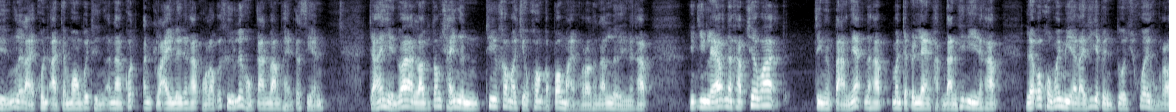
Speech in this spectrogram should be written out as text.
ถึงหลาย ๆ คนอาจจะมองไปถึงอนาคตอันไกลเลยนะครับ ของเราก็คือเรื่องของการวางแผนเกษียณ จะให้เห็นว่าเราจะต้องใช้เงินที่เข้ามาเกี่ยวข้องกับเป้าหมายของเราเท่านั้นเลยนะครับ จริงๆแล้วนะครับ เชื่อว่าสิ่งต่างๆเนี้ยนะครับ มันจะเป็นแรงผลักดันที่ดีนะครับ แล้วก็คงไม่มีอะไรที่จะเป็นตัวช่วยของเรา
